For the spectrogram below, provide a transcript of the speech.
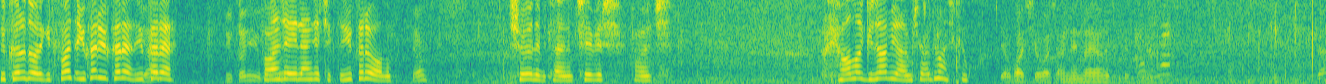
Yukarı doğru git Kıvanç. Yukarı yukarı yukarı. Yukarı yukarı. Kıvanç'a eğlence çıktı. Yukarı oğlum. Gel. Şöyle bir tanem çevir Kıvanç. Ay, Vallahi güzel bir yermiş ya değil mi aşkım? Yavaş yavaş annenin ayağına dikkat et. Güzel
